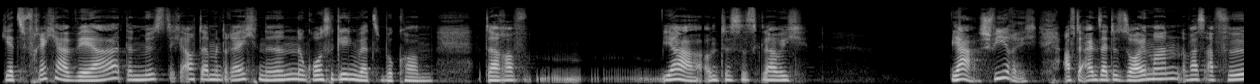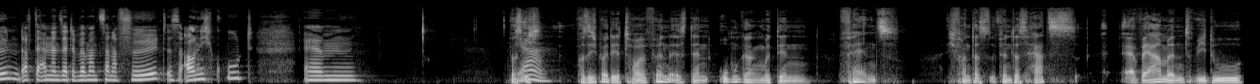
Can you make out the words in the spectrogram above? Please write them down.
jetzt frecher wäre, dann müsste ich auch damit rechnen, eine große Gegenwehr zu bekommen. Darauf, ja, und das ist, glaube ich, ja, schwierig. Auf der einen Seite soll man was erfüllen und auf der anderen Seite, wenn man es dann erfüllt, ist auch nicht gut. Ähm, was, ja. ich, was ich bei dir toll finde, ist dein Umgang mit den Fans. Ich fand das, finde das herzerwärmend, wie du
